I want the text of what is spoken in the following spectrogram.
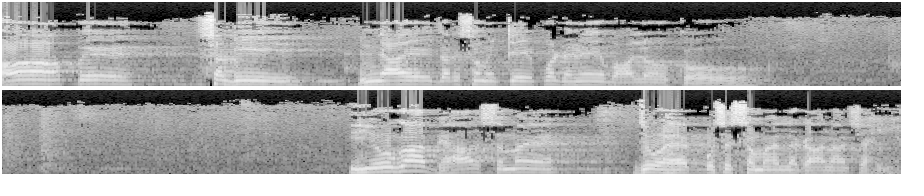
आप सभी न्याय दर्शन के पढ़ने वालों को योगाभ्यास में जो है कुछ समय लगाना चाहिए।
